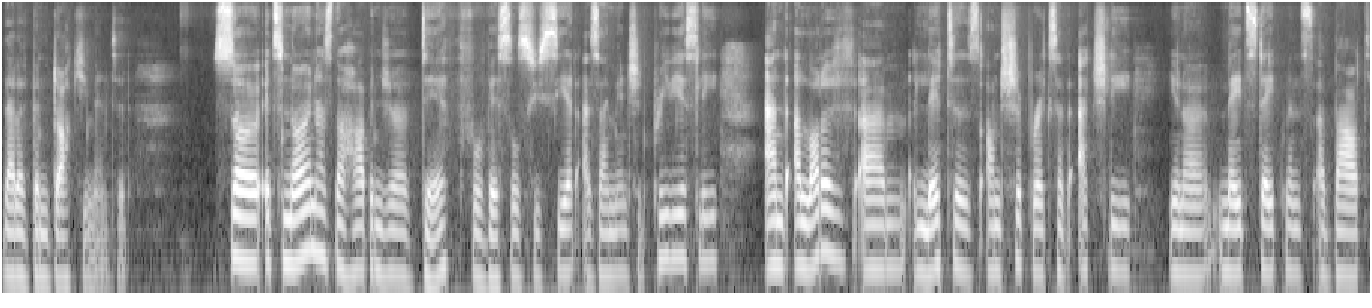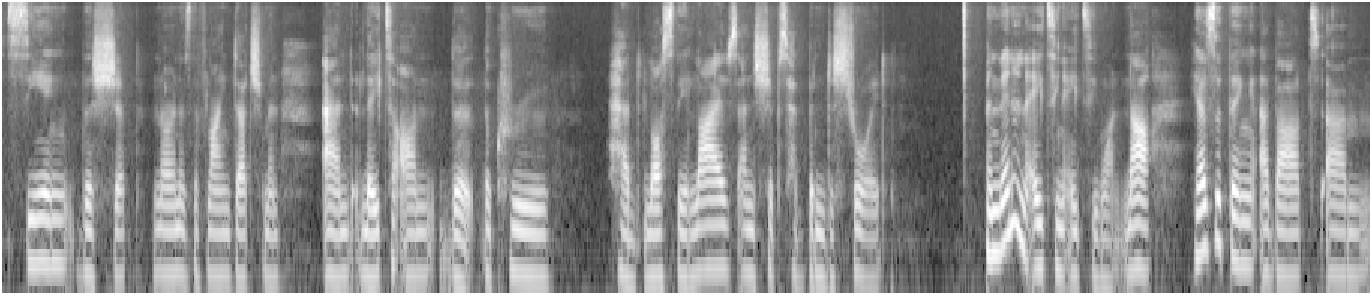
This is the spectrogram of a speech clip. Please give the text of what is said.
that have been documented. So it's known as the harbinger of death for vessels who see it, as I mentioned previously. And a lot of um, letters on shipwrecks have actually, you know, made statements about seeing the ship known as the Flying Dutchman, and later on the, the crew had lost their lives and ships have been destroyed. And then in 1881, now here's the thing about um,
